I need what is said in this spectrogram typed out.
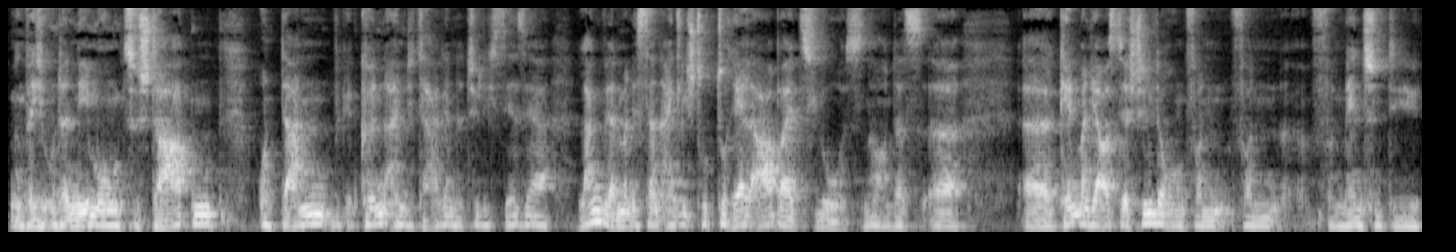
irgendwelche Unternehmungen zu starten. Und dann können einem die Tage natürlich sehr, sehr lang werden. Man ist dann eigentlich strukturell arbeitslos. Ne? Und das äh, äh, kennt man ja aus der Schilderung von, von, von Menschen, die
